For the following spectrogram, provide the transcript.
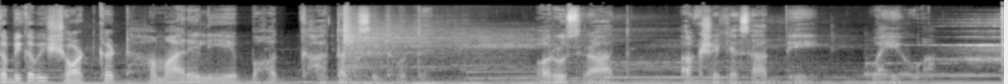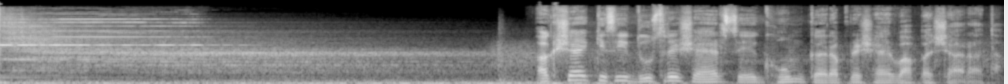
कभी कभी शॉर्टकट हमारे लिए बहुत घातक सिद्ध होते हैं। और उस रात अक्षय के साथ भी वही हुआ। अक्षय किसी दूसरे शहर से घूमकर अपने शहर वापस जा रहा था।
